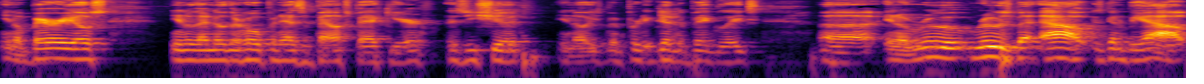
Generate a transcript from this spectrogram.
you know, Berrios, you know, I know they're hoping has a bounce back year as he should. You know, he's been pretty good in the big leagues. Uh, you know, Ryu Ryu's out is going to be out.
